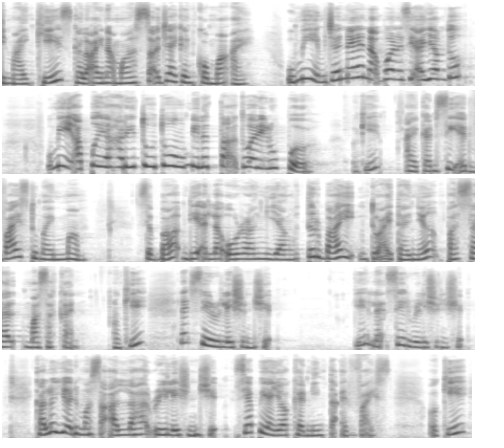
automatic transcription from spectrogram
In my case, kalau I nak masak je, I akan call mak I. Umi, macam mana nak buat nasi ayam tu? Umi, apa yang hari tu tu Umi letak tu adik lupa? Okay. I akan seek advice to my mom. Sebab dia adalah orang yang terbaik untuk I tanya pasal masakan. Okay. Let's say relationship. Okay. Let's say relationship. Kalau you ada masalah relationship, siapa yang you akan minta advice? Okay.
